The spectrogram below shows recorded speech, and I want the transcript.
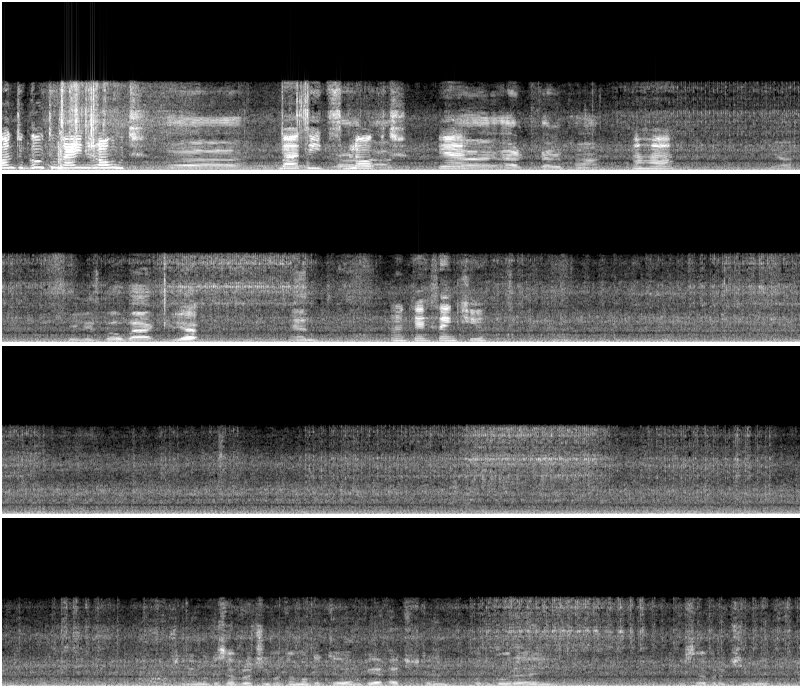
Want to go to main road, Uh, but it's Road blocked. Yeah. uh, Article Uh huh. Yeah. Please go back Yeah. and Okay, thank you. Przynajmniej mogę zawrócić, bo to mogę tyłem wjechać w ten pod górę i, i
